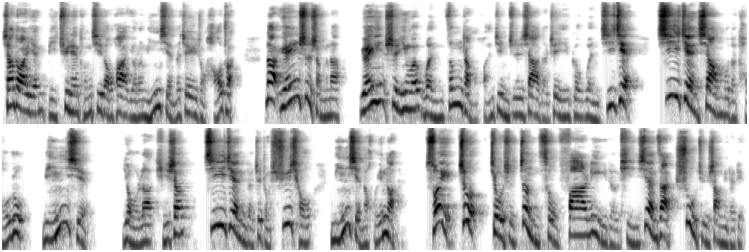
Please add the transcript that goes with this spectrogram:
相对而言比去年同期的话有了明显的这一种好转。那原因是什么呢？原因是因为稳增长环境之下的这一个稳基建，基建项目的投入明显。有了提升，基建的这种需求明显的回暖，所以这就是政策发力的体现在数据上面的点。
